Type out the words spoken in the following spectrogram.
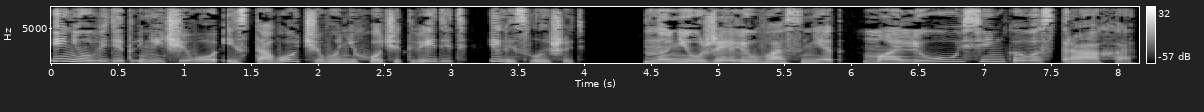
и не увидит ничего из того, чего не хочет видеть или слышать. «Но неужели у вас нет малюсенького страха?»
